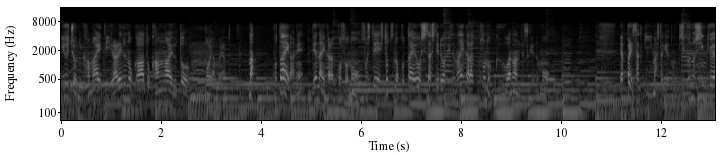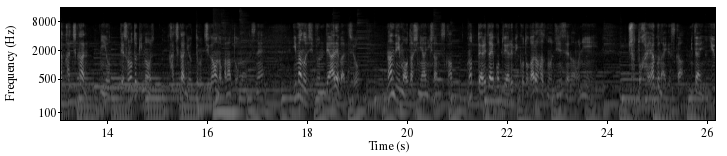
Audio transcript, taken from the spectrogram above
悠長に構えていられるのかと考えるとうんもやもやと。まあ答えがね出ないからこそのそして一つの答えを示唆してるわけじゃないからこその偶話なんですけれどもやっぱりさっき言いましたけれども自分の心境や価値観によってその時の価値観によっても違うのかなと思うんですね。今の自分であればですよ。なんで今私に会いに来たんですか？もっとやりたいことやるべきことがあるはずの人生なのにちょっと早くないですか？みたいに言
